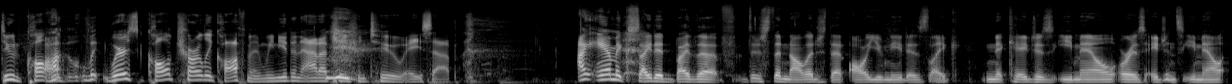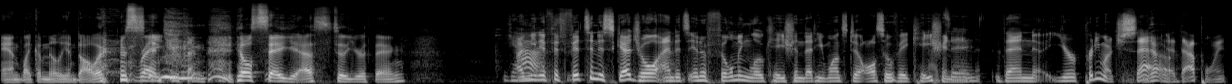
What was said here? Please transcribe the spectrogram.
Dude, call Uh, where's call up Charlie Kaufman. We need an adaptation too ASAP. I am excited by the just the knowledge that all you need is like Nick Cage's email or his agent's email and like a million dollars. Right. And you can, he'll say yes to your thing. Yeah. I mean, if it fits in his schedule and it's in a filming location that he wants to also vacation in, then you're pretty much set Yeah. at that point.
